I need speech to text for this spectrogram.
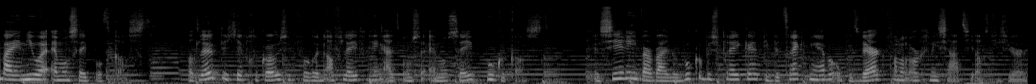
bij een nieuwe MLC-podcast. Wat leuk dat je hebt gekozen voor een aflevering uit onze MLC Boekenkast. Een serie waarbij we boeken bespreken die betrekking hebben op het werk van een organisatieadviseur.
